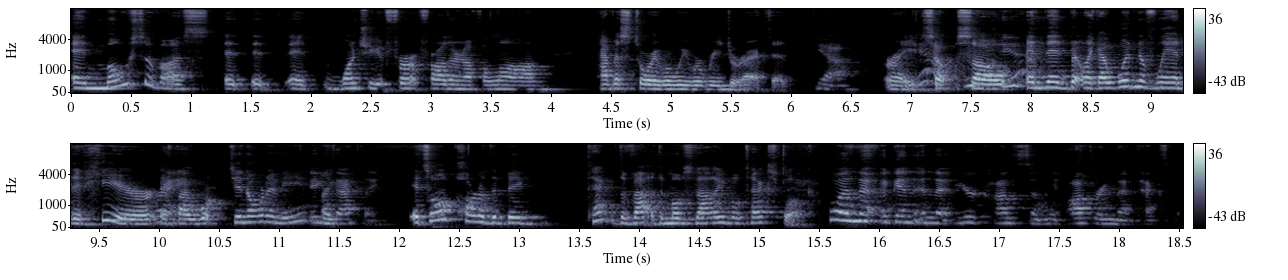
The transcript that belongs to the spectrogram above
and most of us, it, it, it once you get far, farther enough along, have a story where we were redirected. Yeah. Right. Yeah. So so yeah. and then but like I wouldn't have landed here right. if I were. Do you know what I mean? Exactly. Like, it's all part of the big tech, the, the most valuable textbook. Well, and that again, and that you're constantly authoring that textbook,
